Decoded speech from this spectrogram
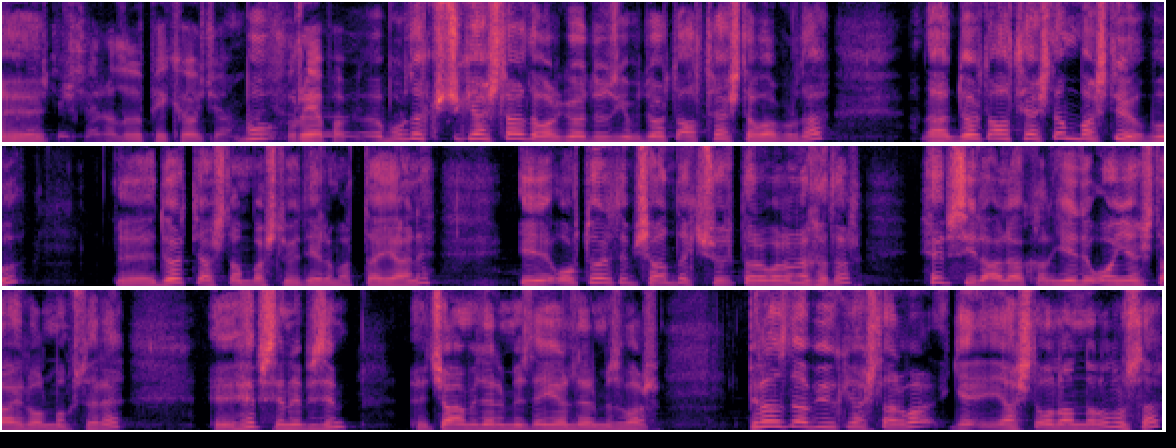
E, Kaç yaş aralığı peki hocam? bu Şuraya yapabilir. e, Burada küçük yaşlar da var gördüğünüz gibi. 4-6 yaş da var burada. Yani 4-6 yaştan başlıyor bu. E, 4 yaştan başlıyor diyelim hatta yani. E, orta öğretim çağındaki çocuklar varana kadar hepsiyle alakalı 7-10 yaş dahil olmak üzere e, hepsine bizim e, camilerimizde yerlerimiz var. Biraz daha büyük yaşlar var, yaşlı olanlar olursa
